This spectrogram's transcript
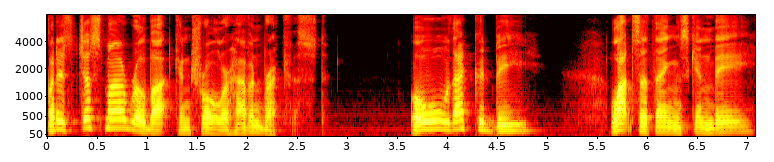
But it's just my robot controller having breakfast. Oh, that could be. Lots of things can be.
